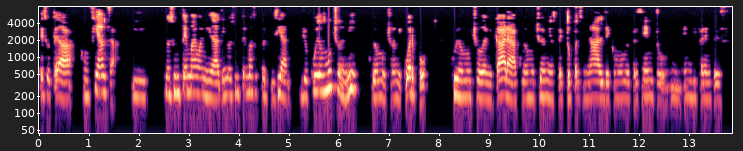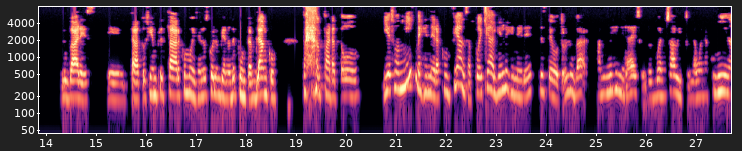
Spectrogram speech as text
eso te da confianza y no es un tema de vanidad y no es un tema superficial. Yo cuido mucho de mí, cuido mucho de mi cuerpo, cuido mucho de mi cara, cuido mucho de mi aspecto personal, de cómo me presento en diferentes lugares. Eh, trato siempre estar, como dicen los colombianos, de punta en blanco para, para todo. Y eso a mí me genera confianza. Puede que a alguien le genere desde otro lugar. A mí me genera eso, los buenos hábitos, la buena comida,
